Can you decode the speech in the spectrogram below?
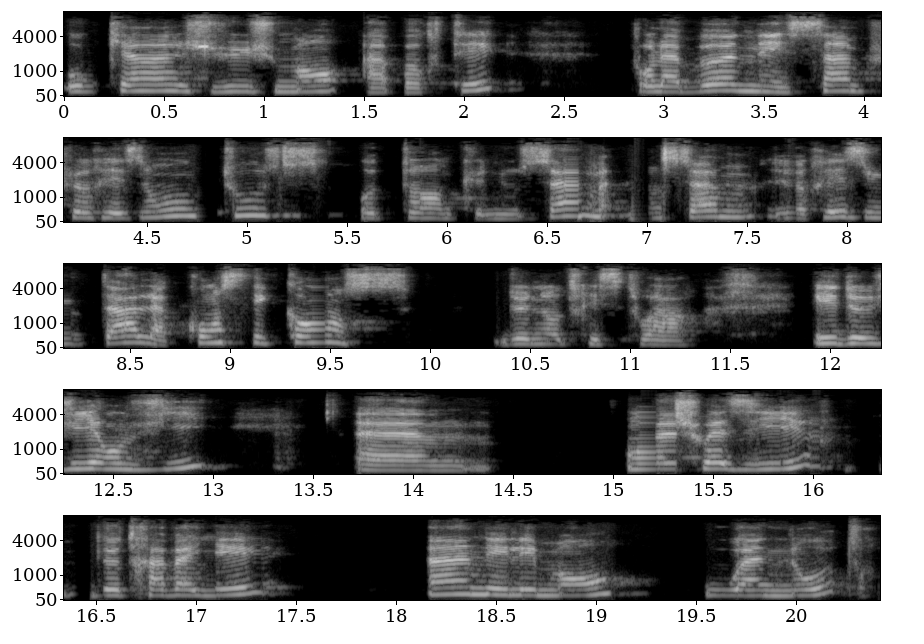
aucun jugement à porter pour la bonne et simple raison, tous autant que nous sommes, nous sommes le résultat, la conséquence de notre histoire et de vie en vie, euh, on va choisir de travailler un élément ou un autre,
